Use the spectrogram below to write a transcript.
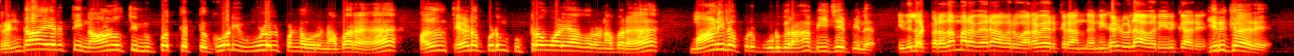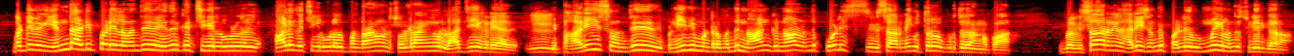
ரெண்டாயிரத்தி நானூத்தி முப்பத்தெட்டு கோடி ஊழல் பண்ண ஒரு நபரை அதுவும் தேடப்படும் குற்றவாளியாக ஒரு நபரை மாநில பொறுப்பு கொடுக்குறாங்க பிஜேபியில. இதுல பிரதமரை வேற அவர் வரவேற்கிற அந்த நிகழ்வுல அவர் இருக்காரு. இருக்காரு. பட் இவங்க எந்த அடிப்படையில வந்து எதிர்க்கட்சிகள் ஊழல் ஆளுங்கட்சிகள் ஊழல் பண்றாங்கன்னு சொல்றாங்க ஒரு லாஜியே கிடையாது. இப்ப ஹரிஸ் வந்து இப்ப நீதிமன்றம் வந்து நான்கு நாள் வந்து போலீஸ் விசாரணைக்கு உத்தரவு கொடுத்துருக்காங்கப்பா. இப்ப விசாரணையில் ஹரிஸ் வந்து பல்வேறு உண்மைகள் வந்து சொல்லியிருக்காராம்.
